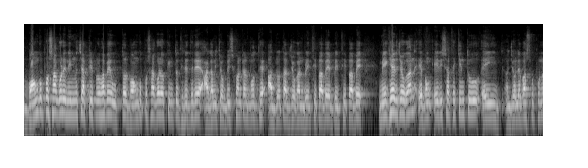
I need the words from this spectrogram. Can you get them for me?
বঙ্গোপসাগরে নিম্নচাপটির প্রভাবে উত্তর বঙ্গোপসাগরেও কিন্তু ধীরে ধীরে আগামী চব্বিশ ঘণ্টার মধ্যে আর্দ্রতার যোগান বৃদ্ধি পাবে বৃদ্ধি পাবে মেঘের যোগান এবং এরই সাথে কিন্তু এই জলবাষ্পপূর্ণ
